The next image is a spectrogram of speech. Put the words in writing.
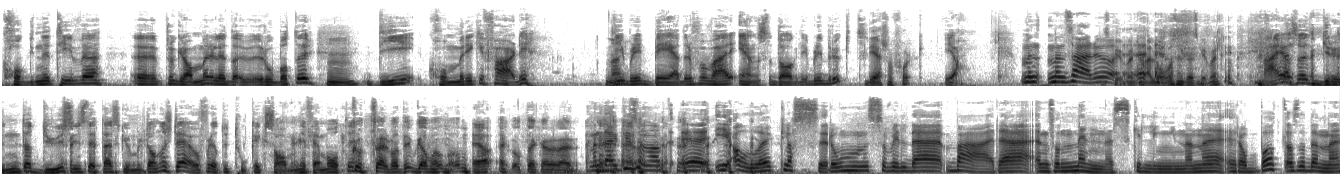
kognitive Eh, programmer, eller roboter, mm. de kommer ikke ferdig. Nei. De blir bedre for hver eneste dag de blir brukt. De er som folk? Ja. Men, men, så er det jo Skummelt. Det er lov å synes det er skummelt. Nei, altså Grunnen til at du syns dette er skummelt, Anders, det er jo fordi at du tok eksamen i 85. Konservativ gammel mann. Ja. Godt jeg kan være. Men det er jo ikke sånn at eh, i alle klasserom så vil det være en sånn menneskelignende robot. Altså denne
